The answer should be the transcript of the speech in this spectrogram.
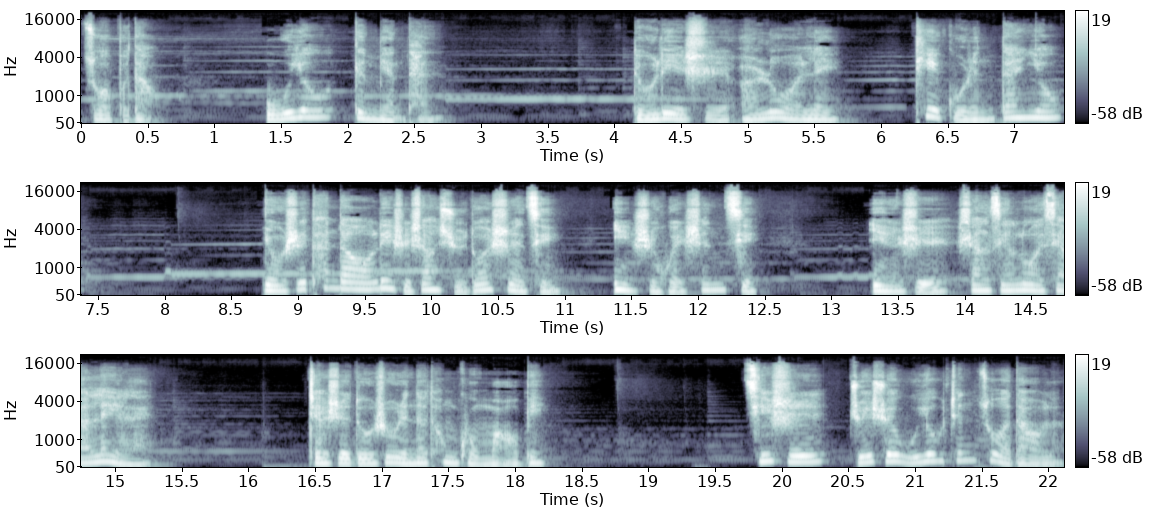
做不到，无忧更免谈。读历史而落泪，替古人担忧。有时看到历史上许多事情，硬是会生气，硬是伤心落下泪来。这是读书人的痛苦毛病。其实绝学无忧真做到了，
